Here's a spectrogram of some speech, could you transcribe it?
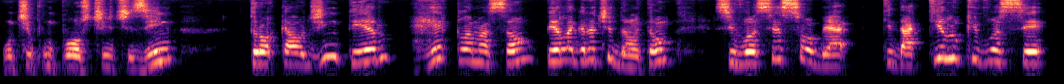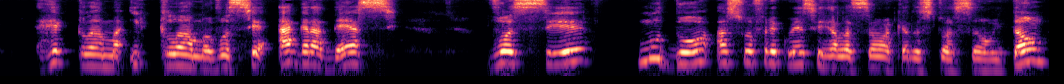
um, um tipo um post-itzinho, trocar o dia inteiro reclamação pela gratidão. Então, se você souber que daquilo que você reclama e clama, você agradece, você mudou a sua frequência em relação àquela situação. Então,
